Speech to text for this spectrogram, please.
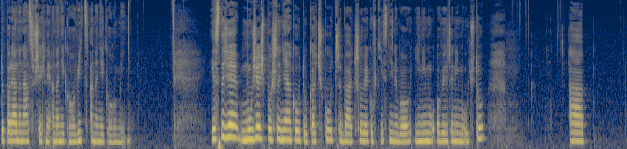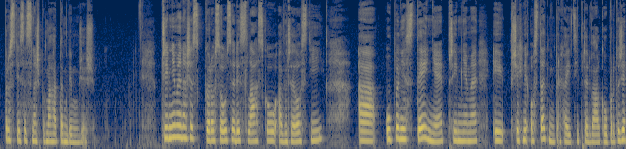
dopadá na nás všechny a na někoho víc a na někoho míň. Jestliže můžeš, pošli nějakou tu kačku, třeba člověku v tísni nebo jinému ověřenému účtu a prostě se snaž pomáhat tam, kde můžeš. Přijměme naše skoro sousedy s láskou a vřelostí a úplně stejně přijměme i všechny ostatní prchající před válkou, protože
